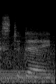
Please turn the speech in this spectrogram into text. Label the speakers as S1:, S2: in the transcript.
S1: today.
